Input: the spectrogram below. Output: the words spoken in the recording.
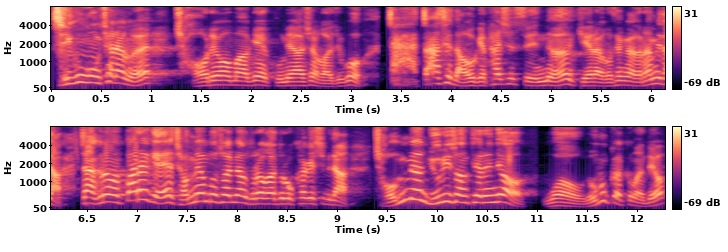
G90 차량을 저렴하게 구매하셔가지고 자 짜세 나오게 타실 수 있는 기회라고 생각을 합니다. 자 그러면 빠르게 전면부 설명 들어가도록 하겠습니다. 전면 유리 상태는요. 와우 너무 깔끔한데요.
